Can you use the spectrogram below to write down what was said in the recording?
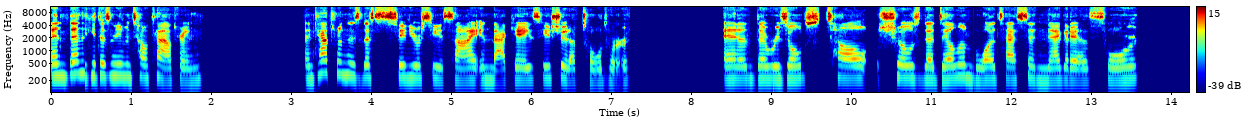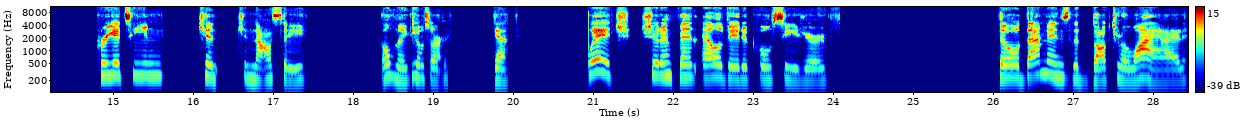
And then he doesn't even tell Catherine. And Catherine is the senior CSI. In that case, he should have told her. And the results tell shows that Dylan blood tested negative for creatine kin- kinosity. Oh god, sorry. Yeah. Which should have been elevated seizure. So that means the doctor lied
